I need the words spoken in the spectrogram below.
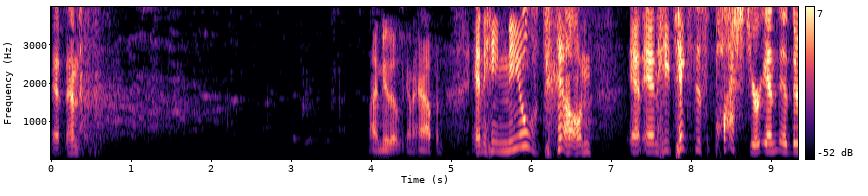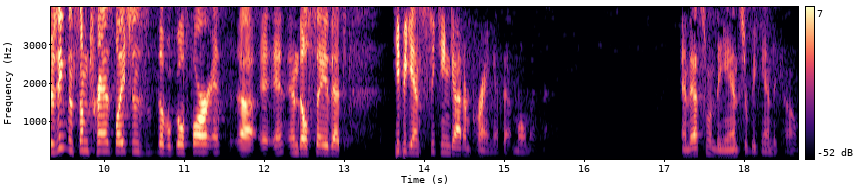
And, and I knew that was going to happen. And he kneels down and, and he takes this posture. And there's even some translations that will go far and, uh, and, and they'll say that he began seeking God and praying at that moment. And that's when the answer began to come.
